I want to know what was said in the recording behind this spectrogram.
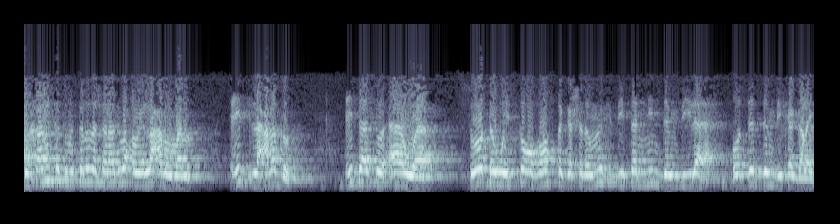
Alkhaamisatu masalada shanaadi waxa wey lacnu man. Cid lacnadood ciddaasoo aawaa soo dhawaysta oo hoosta gashada muxditan nin dembiile ah oo dad dembi ka galay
